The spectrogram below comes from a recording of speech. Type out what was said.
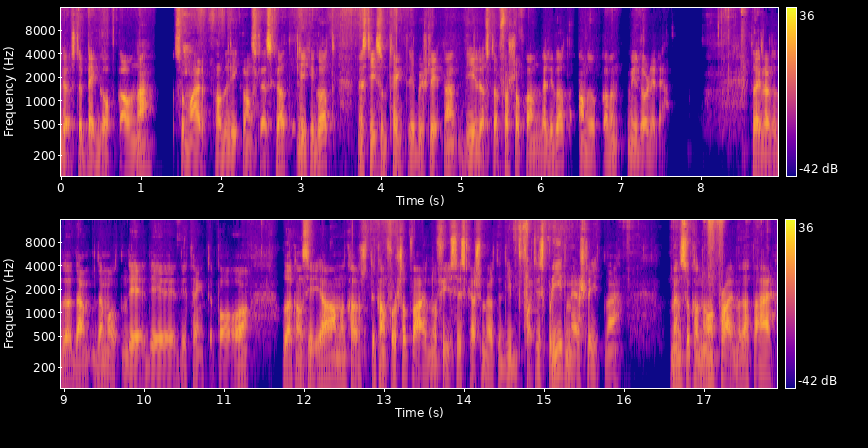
løste begge oppgavene som er, hadde lik vanskelighetsgrad, like godt. Mens de som tenkte de ble slitne, de løste den første oppgaven veldig godt, andre oppgaven mye dårligere. Så Det er klart at det er måten de, de, de, tenkte på. Og, og da kan si ja, men kanskje det kan fortsatt være noe fysisk her som gjør at de faktisk blir mer slitne. Men så kan du prime dette her.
